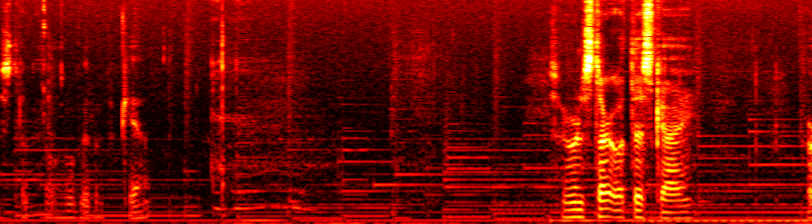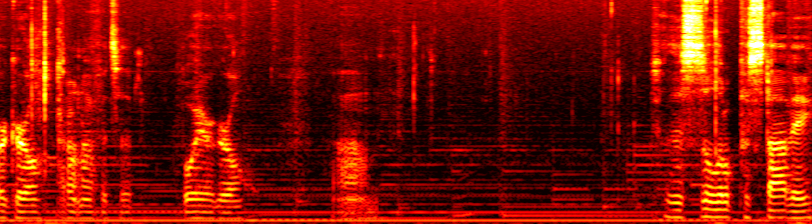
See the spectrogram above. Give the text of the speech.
still got a little bit of a gap. Uh -huh. So we're gonna start with this guy, or girl. I don't know if it's a boy or girl. Um, this is a little Pastave.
